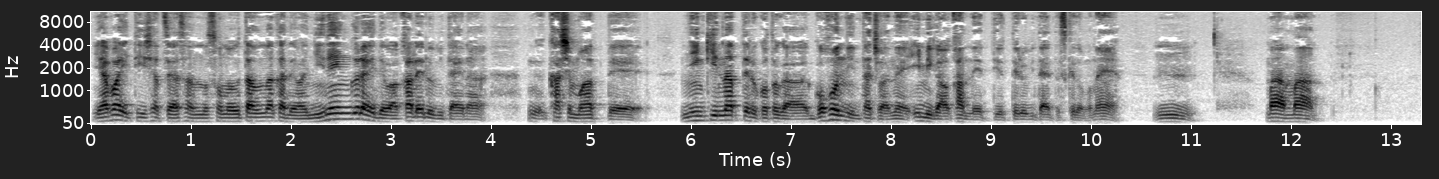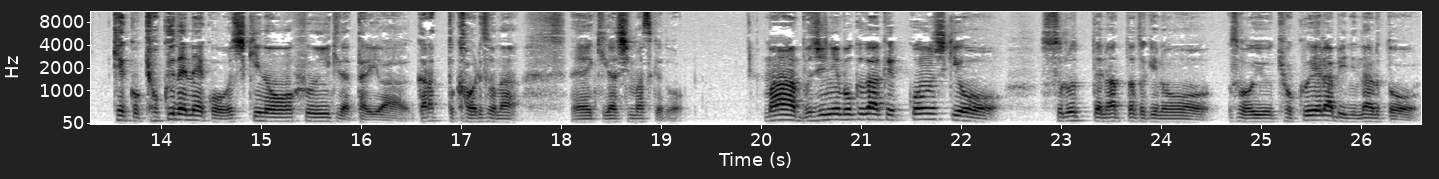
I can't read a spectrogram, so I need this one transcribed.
やばい T シャツ屋さんのその歌の中では2年ぐらいで別れるみたいな歌詞もあって人気になってることがご本人たちはね意味が分かんねえって言ってるみたいですけどもね。うん。まあまあ結構曲でねこう式の雰囲気だったりはガラッと変わりそうな、えー、気がしますけど。まあ無事に僕が結婚式をするってなった時のそういう曲選びになると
